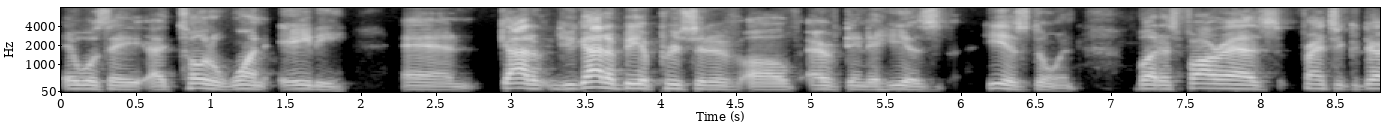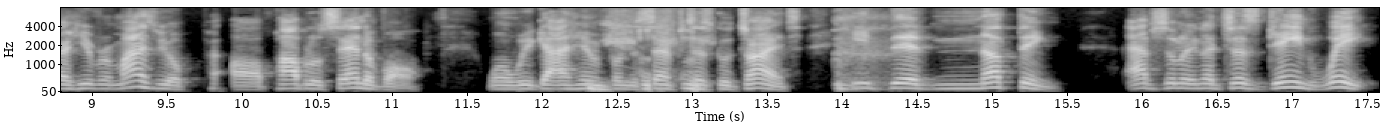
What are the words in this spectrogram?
It was a, a total 180, and got you got to be appreciative of everything that he is he is doing. But as far as Francis Cordero, he reminds me of uh, Pablo Sandoval when we got him from the San Francisco Giants. He did nothing, absolutely not, just gained weight.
